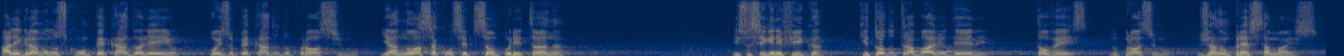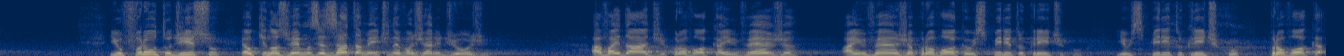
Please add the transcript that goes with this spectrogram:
Alegramos-nos com o pecado alheio, pois o pecado do próximo e a nossa concepção puritana isso significa que todo o trabalho dele, talvez, do próximo, já não presta mais. E o fruto disso é o que nós vemos exatamente no Evangelho de hoje. A vaidade provoca a inveja, a inveja provoca o espírito crítico, e o espírito crítico provoca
